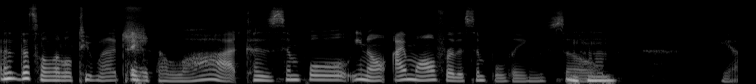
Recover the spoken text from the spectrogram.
"Uh, that's a little too much. It's a lot because simple you know, I'm all for the simple things, so Mhm. Yeah.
